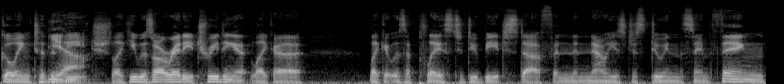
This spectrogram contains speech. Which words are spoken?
going to the Yeah. beach. Like he was already treating it like a like it was a place to do beach stuff and then now he's just doing the same thing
